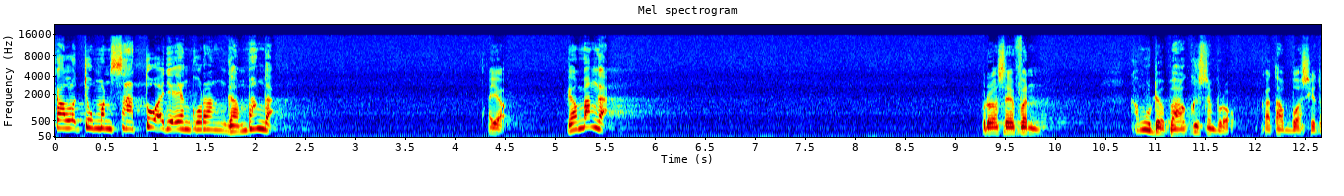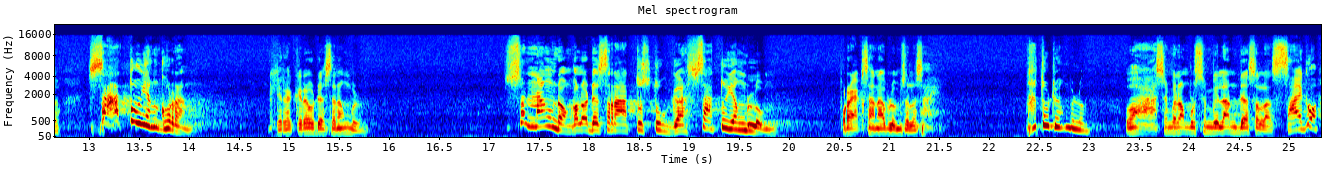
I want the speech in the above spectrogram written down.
kalau cuma satu aja yang kurang, gampang nggak? Ayo, gampang nggak? Bro Seven, kamu udah bagus nih bro, kata bos gitu. Satu yang kurang. Kira-kira udah senang belum? Senang dong kalau ada 100 tugas, satu yang belum. Proyek sana belum selesai. Satu dong belum. Wah 99 udah selesai kok,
